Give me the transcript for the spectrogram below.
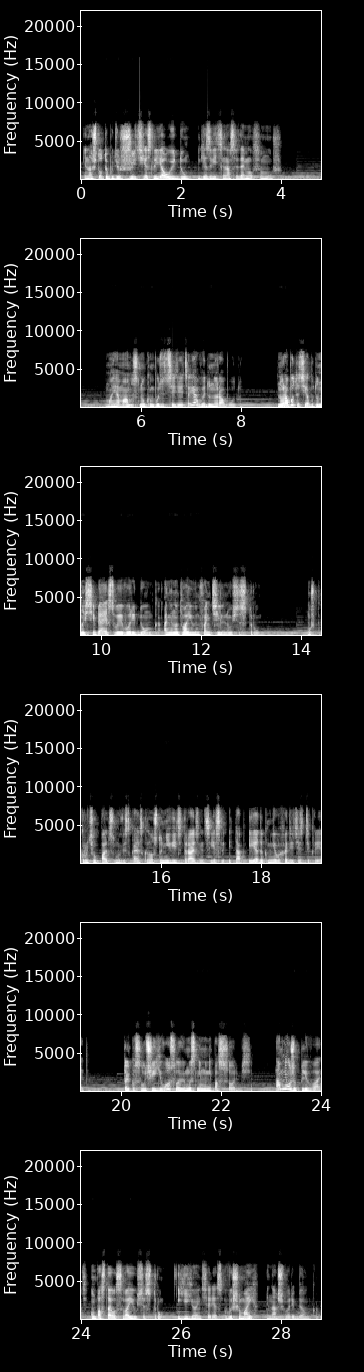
«И на что ты будешь жить, если я уйду?» – язвительно осведомился муж. Моя мама с внуком будет сидеть, а я выйду на работу. Но работать я буду на себя и своего ребенка, а не на твою инфантильную сестру. Муж покрутил пальцем у виска и сказал, что не видит разницы, если и так, и эдак мне выходить из декрета. Только в случае его условий мы с ним и не поссоримся. А мне уже плевать, он поставил свою сестру и ее интерес выше моих и нашего ребенка.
